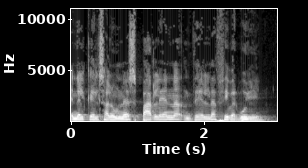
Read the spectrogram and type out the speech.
en el que els alumnes parlen del ciberbullying.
